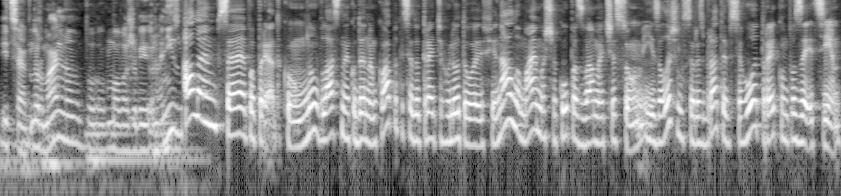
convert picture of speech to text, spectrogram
і це нормально, бо мова живий організм. Але все по порядку. Ну, власне, куди нам квапитися до 3 лютого фіналу, маємо ще купа з вами часу. І залишилося розібрати всього три композиції.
